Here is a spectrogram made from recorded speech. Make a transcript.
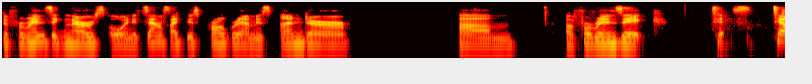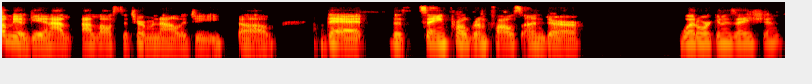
the forensic nurse, or, and it sounds like this program is under um, a forensic, t- tell me again, I, I lost the terminology, uh, that the SANE program falls under what organization?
